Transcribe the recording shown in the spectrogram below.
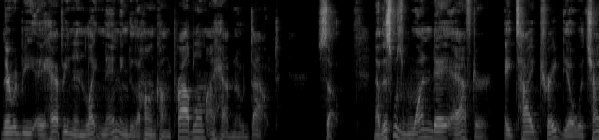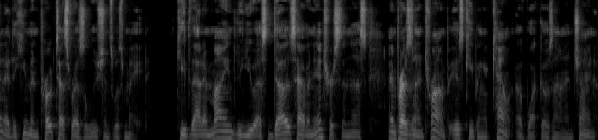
there would be a happy and enlightened ending to the Hong Kong problem, I have no doubt. So, now this was one day after a tied trade deal with China to human protest resolutions was made. Keep that in mind. The U.S. does have an interest in this, and President Trump is keeping account of what goes on in China.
